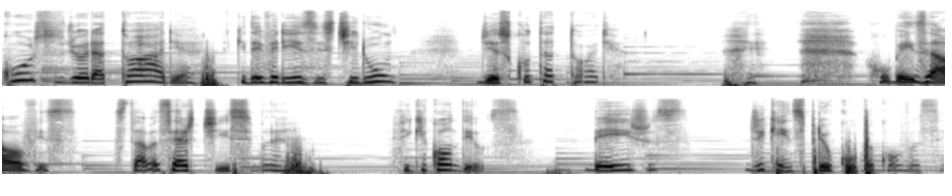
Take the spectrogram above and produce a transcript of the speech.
cursos de oratória, que deveria existir um de escutatória. Rubens Alves estava certíssimo, né? Fique com Deus. Beijos de quem se preocupa com você.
